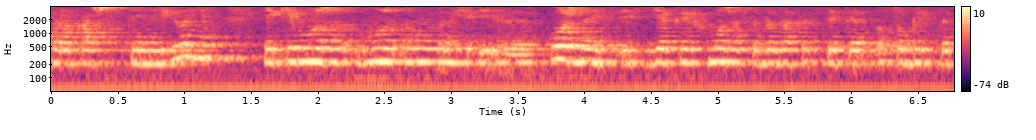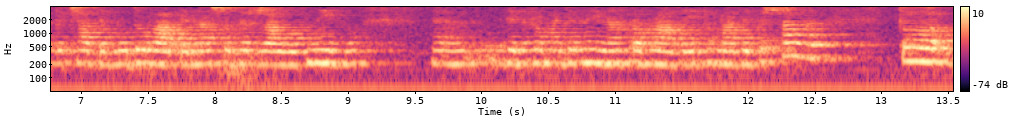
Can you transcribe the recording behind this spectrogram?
46 мільйонів, які може е, кожен з- з яких може себе захистити особисто почати будувати нашу державу знизу е, від громадянина громади і громади держави, то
